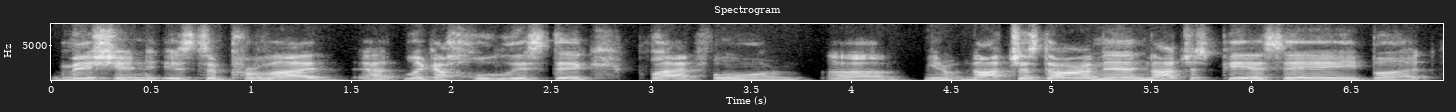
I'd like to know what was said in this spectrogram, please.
mission is to provide uh, like a holistic platform. Um, you know, not just RMM, not just PSA, but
